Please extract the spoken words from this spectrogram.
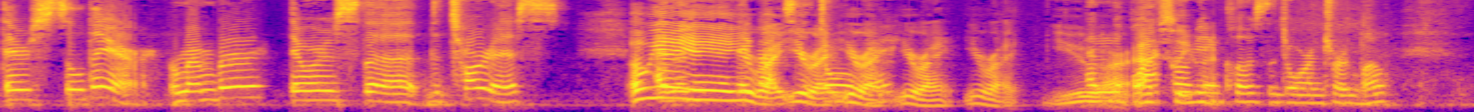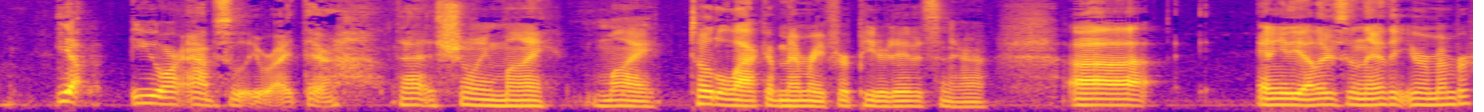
they're still there. Remember, there was the the TARDIS, Oh yeah, yeah, yeah. You're right. You're right. You're right. You're right. You're right. You and are the Black Guardian right. closed the door and turned low. Yeah, you are absolutely right there. That is showing my my total lack of memory for Peter Davison era. Uh, any of the others in there that you remember?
